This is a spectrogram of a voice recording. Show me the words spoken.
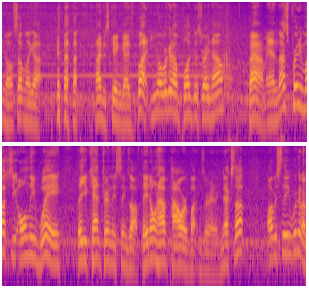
You know, something like that. I'm just kidding, guys. But, you know, we're gonna unplug this right now. Bam, and that's pretty much the only way that you can turn these things off. They don't have power buttons or anything. Next up, obviously, we're to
